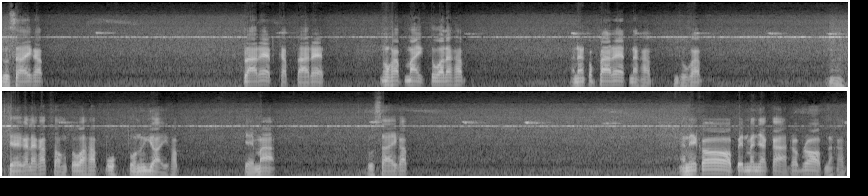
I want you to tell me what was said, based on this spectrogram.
ดูไซส์ครับ ปลาแรดครับ ปลาแรดนู่นครับมาอีกตัวแล้วครับ อันนั้นก็ปลาแรดนะครับ ดูครับเจอกันแล้วครับสองตัวครับโอ้ตัวนู้ใหญ่ครับ ใหญ่มาก ดูไซส์ครับ อันนี้ก็เป็นบรรยากาศรอบๆนะครับ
